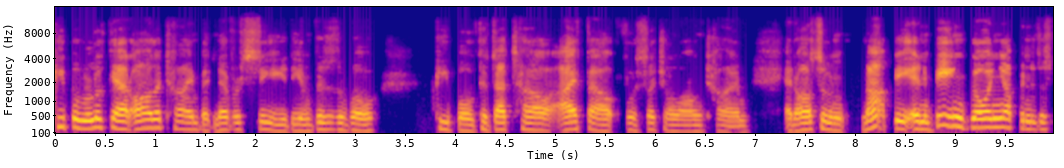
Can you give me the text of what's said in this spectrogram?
people look at all the time but never see the invisible people because that's how I felt for such a long time. And also not be and being growing up into this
